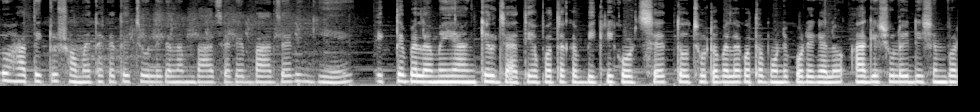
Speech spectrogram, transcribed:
তো হাতে একটু সময় থাকাতে চলে গেলাম বাজারে। বাজারে গিয়ে দেখতে পেলাম এই আঙ্কেল জাতীয় পতাকা বিক্রি করছে। তো ছোটবেলার কথা মনে পড়ে গেল। আগে ষোলোই ডিসেম্বর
